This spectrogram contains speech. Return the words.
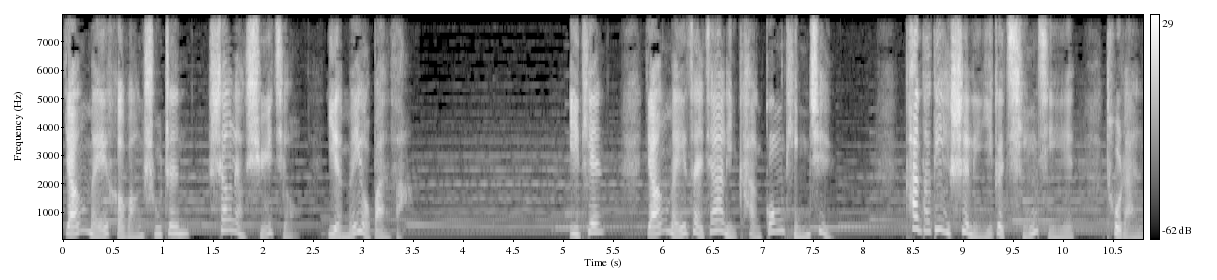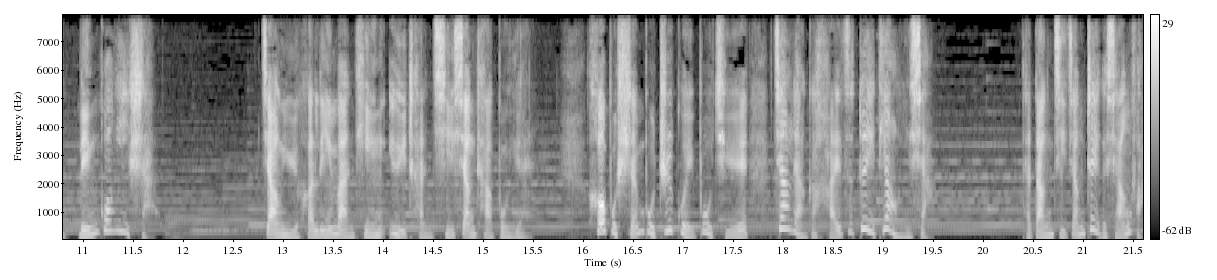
杨梅和王淑珍商量许久，也没有办法。一天，杨梅在家里看宫廷剧，看到电视里一个情节，突然灵光一闪：江宇和林婉婷预产期相差不远，何不神不知鬼不觉将两个孩子对调一下？他当即将这个想法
